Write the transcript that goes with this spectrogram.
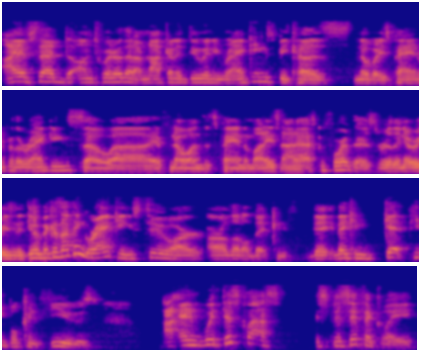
I have said on Twitter that I'm not going to do any rankings because nobody's paying for the rankings. So uh, if no one that's paying the money is not asking for it, there's really no reason to do it. Because I think rankings too are are a little bit conf- they they can get people confused. I, and with this class specifically,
